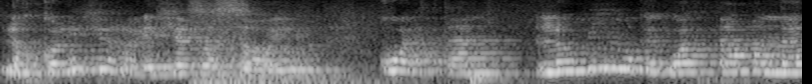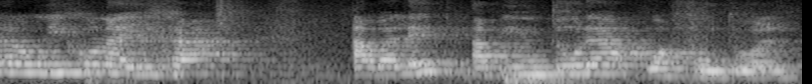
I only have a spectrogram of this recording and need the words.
los colegios religiosos hoy cuestan lo mismo que cuesta mandar a un hijo o una hija a ballet, a pintura o a fútbol.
